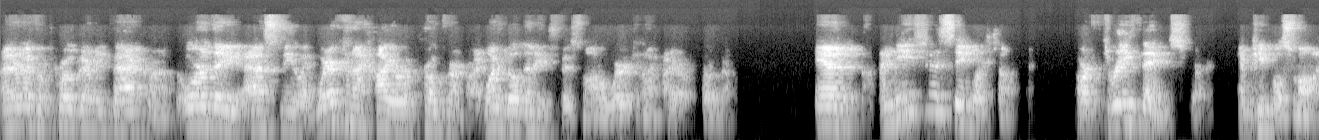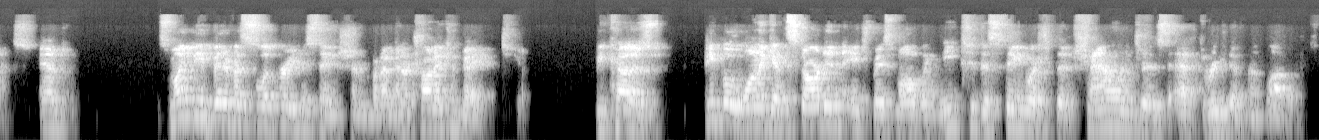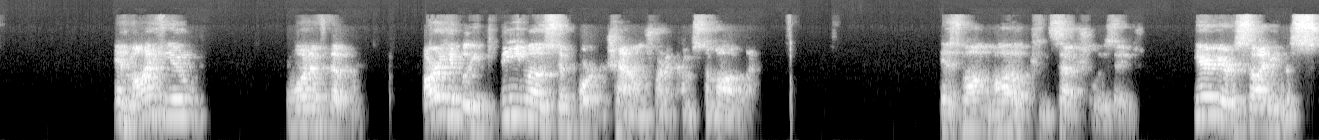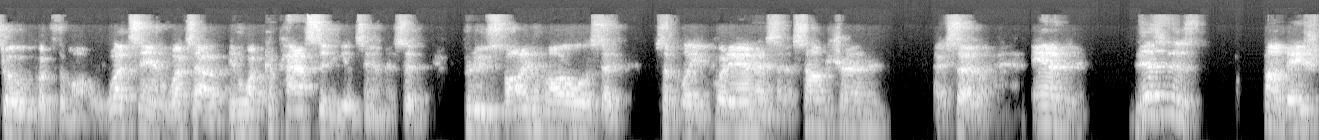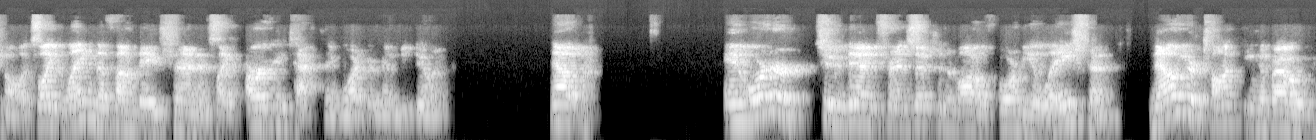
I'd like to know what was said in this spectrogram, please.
I don't have a programming background. Or they ask me, like, where can I hire a programmer? I want to build an agent-based model. Where can I hire a programmer? And I need to distinguish something, or three things in people's minds. And this might be a bit of a slippery distinction, but I'm going to try to convey it to you. Because people who want to get started in agent-based modeling need to distinguish the challenges at three different levels. In my view, one of the arguably the most important challenge when it comes to modeling is model conceptualization. Here you're deciding the scope of the model, what's in, what's out, in what capacity it's in. Is it produced by the model? Is it simply put in as an assumption, etc. And this is foundational. It's like laying the foundation. It's like architecting what you're going to be doing. Now, in order to then transition to model formulation, now you're talking about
